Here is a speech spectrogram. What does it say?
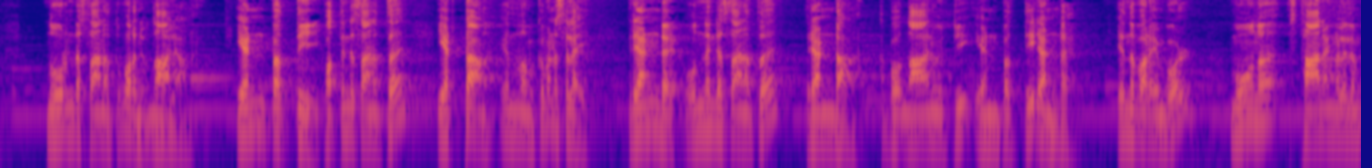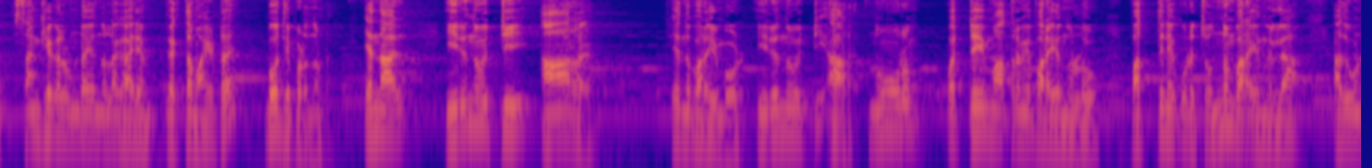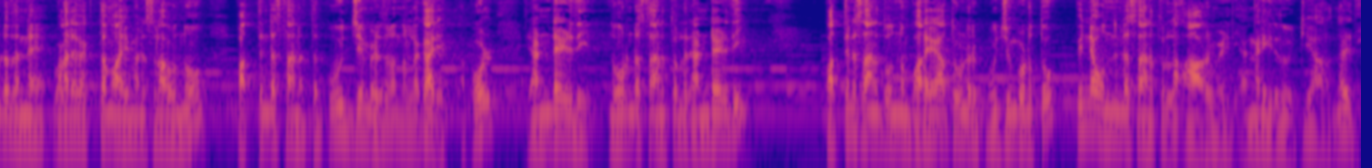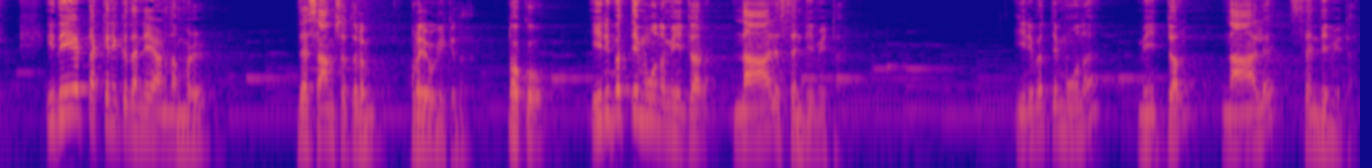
നൂറിന്റെ സ്ഥാനത്ത് പറഞ്ഞു നാലാണ്. എൺപത്തി പത്തിന്റെ സ്ഥാനത്ത് എട്ടാണ് എന്ന് നമുക്ക് മനസ്സിലായി. രണ്ട് ഒന്നിന്റെ സ്ഥാനത്ത് രണ്ടാണ്. അപ്പോൾ നാനൂറ്റി എൺപത്തി രണ്ട് എന്ന് പറയുമ്പോൾ മൂന്ന് സ്ഥാനങ്ങളിലും സംഖ്യകളുണ്ട് എന്നുള്ള കാര്യം വ്യക്തമായിട്ട് ബോധ്യപ്പെടുന്നുണ്ട്. എന്നാൽ ഇരുന്നൂറ്റി ആറ് എന്ന് പറയുമ്പോൾ ഇരുന്നൂറ്റി ആറ് നൂറും ഒറ്റയും മാത്രമേ പറയുന്നുള്ളൂ പത്തിനെ കുറിച്ചൊന്നും പറയുന്നില്ല. അതുകൊണ്ട് തന്നെ വളരെ വ്യക്തമായി മനസ്സിലാവുന്നു പത്തിന്റെ സ്ഥാനത്ത് പൂജ്യം എഴുതണം എന്നുള്ള കാര്യം. അപ്പോൾ രണ്ടെഴുതി നൂറിന്റെ സ്ഥാനത്തുള്ള രണ്ടെഴുതി പത്തിന്റെ സ്ഥാനത്തൊന്നും പറയാത്തതുകൊണ്ട് ഒരു പൂജ്യം കൊടുത്തു പിന്നെ ഒന്നിന്റെ സ്ഥാനത്തുള്ള ആറും എഴുതി. അങ്ങനെ ഇരുന്നൂറ്റി ആറെന്ന് എഴുതി. ഇതേ ടെക്നിക്ക് തന്നെയാണ് നമ്മൾ ദശാംശത്തിലും പ്രയോഗിക്കുന്നത്. നോക്കൂ ഇരുപത്തിമൂന്ന് മീറ്റർ നാല് സെന്റിമീറ്റർ ഇരുപത്തിമൂന്ന് മീറ്റർ നാല് സെന്റിമീറ്റർ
